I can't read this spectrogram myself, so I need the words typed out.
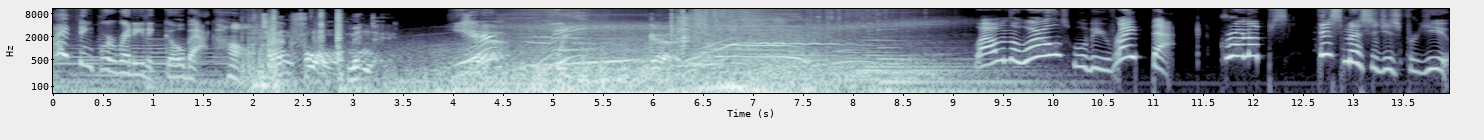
I think we're ready to go back home. 10 4, Mindy. Here we Go. Wow in the World We'll be right back. Grown-ups, this message is for you.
